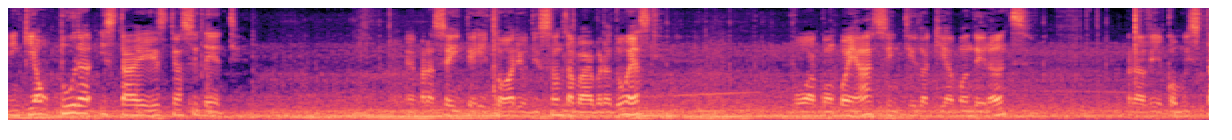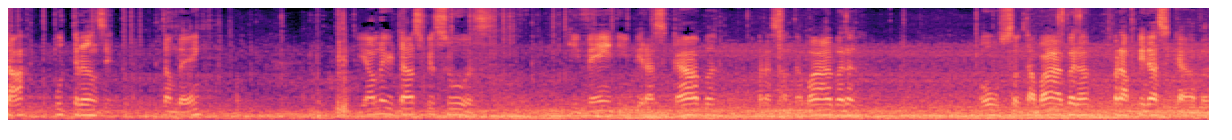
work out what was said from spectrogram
em que altura está este acidente. É para ser em território de Santa Bárbara do Oeste. Vou acompanhar, sentido aqui a Bandeirantes, para ver como está o trânsito também e alertar as pessoas que vêm de Piracicaba para Santa Bárbara ou Santa Bárbara para Piracicaba.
